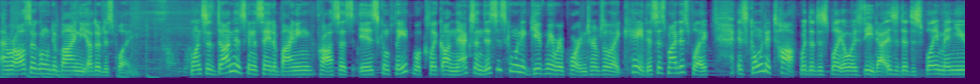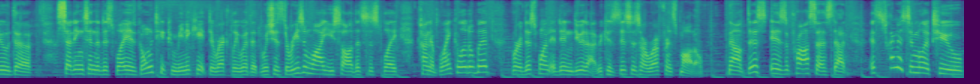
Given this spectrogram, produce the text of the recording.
And we're also going to bind the other display. Once it's done, it's going to say the binding process is complete. We'll click on next, and this is going to give me a report in terms of like, hey, this is my display. It's going to talk with the display OSD. That is the display menu, the settings in the display is going to communicate directly with it, which is the reason why you saw this display kind of blank a little bit, where this one, it didn't do that because this is our reference model. Now, this is a process that it's kind of similar to,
